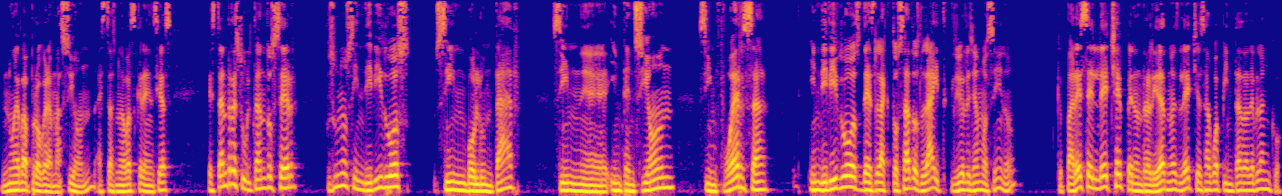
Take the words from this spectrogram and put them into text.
nueva programación, a estas nuevas creencias, están resultando ser pues, unos individuos sin voluntad, sin eh, intención, sin fuerza, individuos deslactosados light, yo les llamo así, ¿no? Que parecen leche, pero en realidad no es leche, es agua pintada de blanco.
